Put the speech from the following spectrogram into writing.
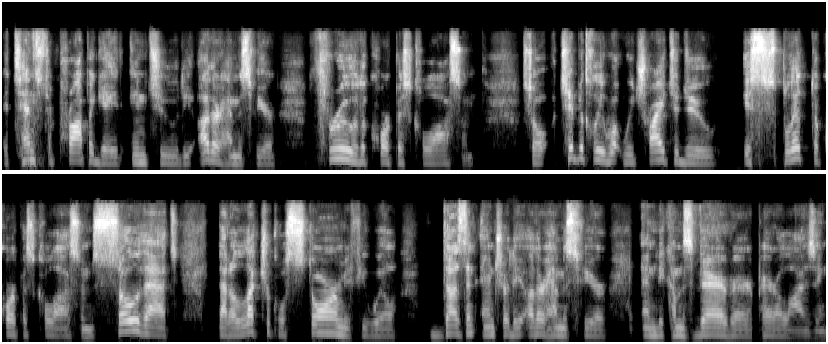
it tends to propagate into the other hemisphere through the corpus callosum. So typically what we try to do is split the corpus callosum so that that electrical storm, if you will, doesn't enter the other hemisphere and becomes very, very paralyzing.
